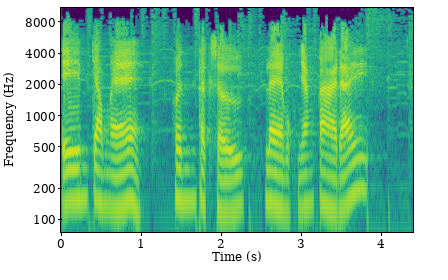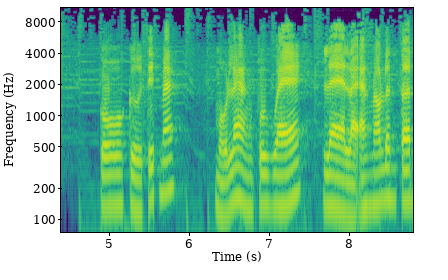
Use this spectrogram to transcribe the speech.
Em chồng à, Huynh thật sự là một nhân tài đấy. Cô cười tiếp mắt, mỗi lần vui quá là lại ăn nó lên tinh.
